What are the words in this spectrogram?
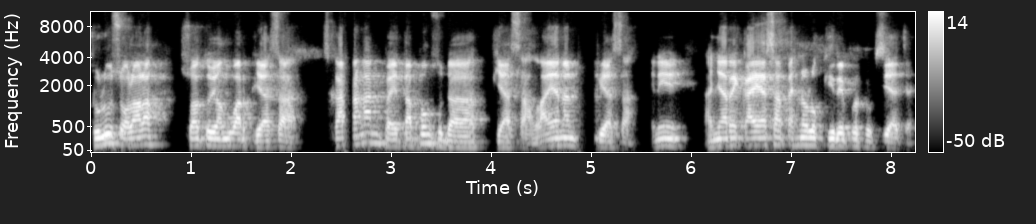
dulu seolah-olah suatu yang luar biasa. Sekarang kan bayi tabung sudah biasa, layanan biasa. Ini hanya rekayasa teknologi reproduksi aja.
